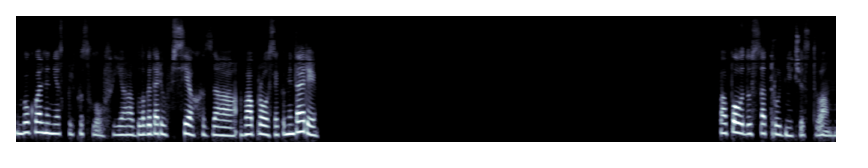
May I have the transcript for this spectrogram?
Буквально несколько слов. Я благодарю всех за вопросы и комментарии. По поводу сотрудничества.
